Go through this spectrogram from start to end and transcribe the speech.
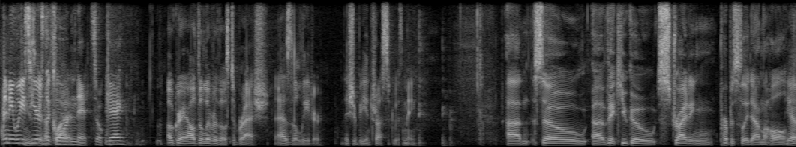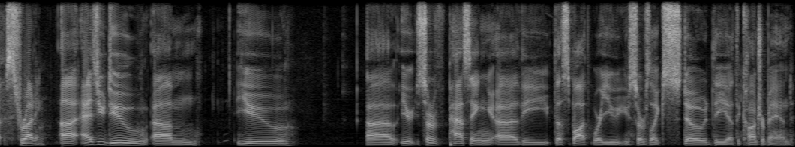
anyways, he's here's gonna the fly. coordinates. Okay. Oh, great! I'll deliver those to Brash as the leader. They should be entrusted with me. So, uh, Vic, you go striding purposefully down the hall. Yep, strutting. Uh, as you do, um, you uh, you're sort of passing uh, the the spot where you, you sort of like stowed the uh, the contraband,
